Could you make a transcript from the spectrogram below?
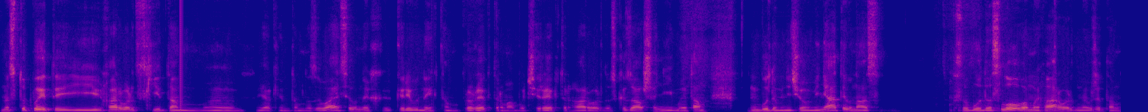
наступити. І Гарвардський там, е, як він там називається, у них керівник, там проректор, мабуть, чи ректор Гарварду, сказав, що ні, ми там не будемо нічого міняти. У нас свобода слова, ми Гарвард, ми вже там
